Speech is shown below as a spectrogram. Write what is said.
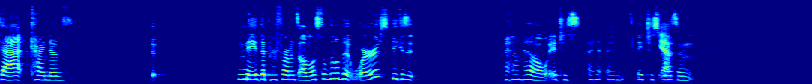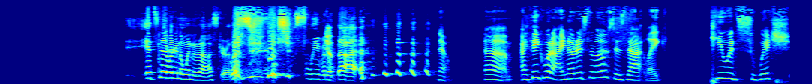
that kind of made the performance almost a little bit worse because it I don't know, it just and it just yeah. wasn't it's never going to win an Oscar. Let's let's just leave it no. at that. no. Um I think what I noticed the most is that like he would switch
